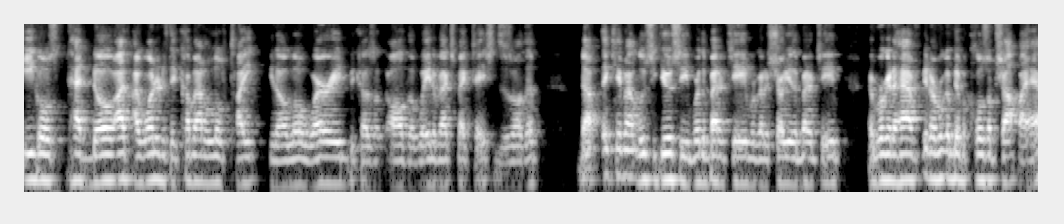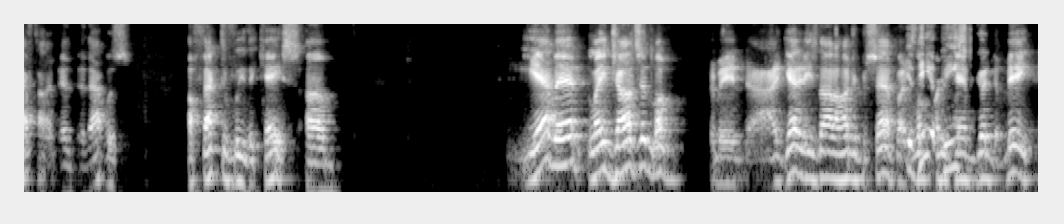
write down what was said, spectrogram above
Eagles had no. I, I wondered if they'd come out a little tight, you know, a little worried because all the weight of expectations is on them. No, they came out loosey goosey. We're the better team. We're going to show you the better team, and we're going to have, you know, we're going to be able to close up shop by halftime, and, and that was effectively the case. Um, yeah, man, Lane Johnson. Look, I mean, I get it. He's not hundred percent, but is he a beast? Good to me.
